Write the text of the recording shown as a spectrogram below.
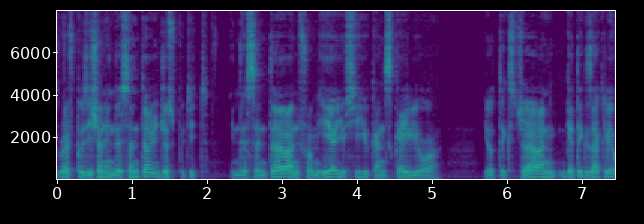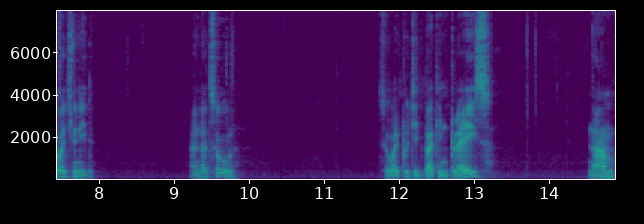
ref position in the center you just put it in the center. And from here you see you can scale your your texture and get exactly what you need. And that's all. So I put it back in place now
